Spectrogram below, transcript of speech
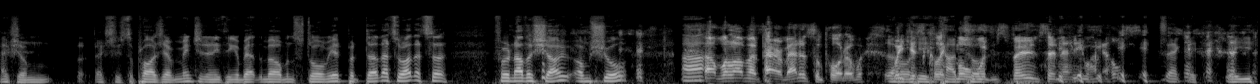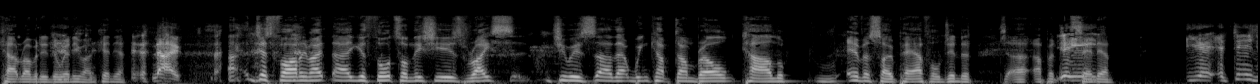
Actually, I'm Actually, surprised you haven't mentioned anything about the Melbourne Storm yet, but uh, that's all right. That's uh, for another show, I'm sure. Uh, well, I'm a Parramatta supporter. We, we Oh, just collect more talk. wooden spoons than anyone else. exactly. Yeah, you can't rub it into anyone, can you? no. Uh, just finally, mate, uh, your thoughts on this year's race? Due uh, that Whincup Dumbrell car looked ever so powerful, didn't it, uh, up at yeah, Sandown? Yeah, it did.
